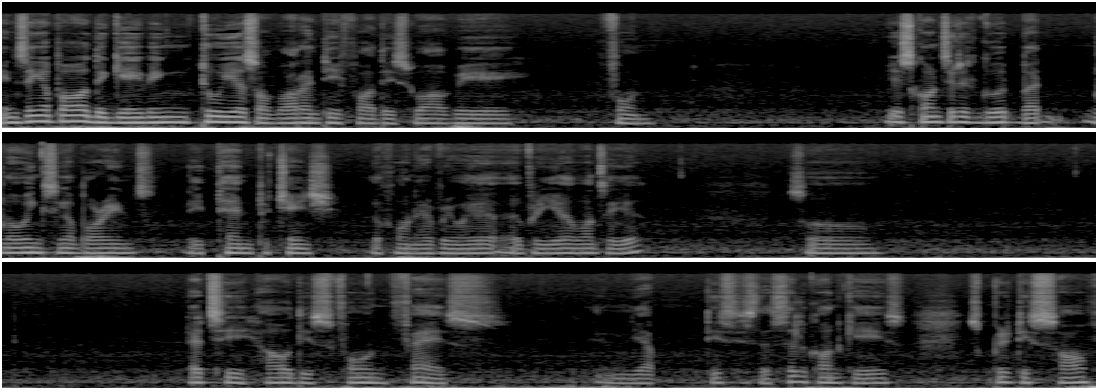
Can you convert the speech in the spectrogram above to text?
In Singapore they're giving two years of warranty for this Huawei phone. Just consider it good but knowing Singaporeans they tend to change the phone every year every year once a year. So let's see how this phone fares. And yep this is the silicone case. It's pretty soft.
